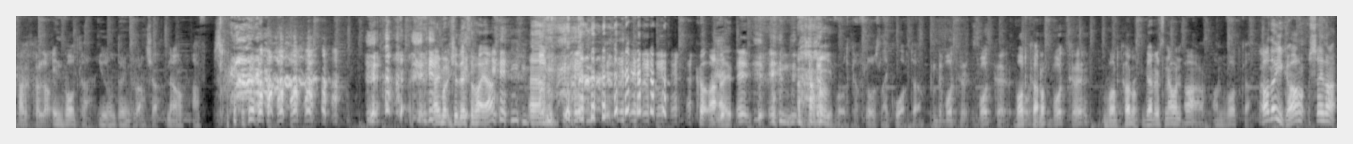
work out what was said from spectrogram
Karkala. In vodka, you don't drink Russia. No, I've. How much of this have I had? Um, cut that out. In, Your vodka flows like water. the vodka. Vodka. Vodka. Vodka. Vodka. There is now an R on vodka. Oh, there you go. Say that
